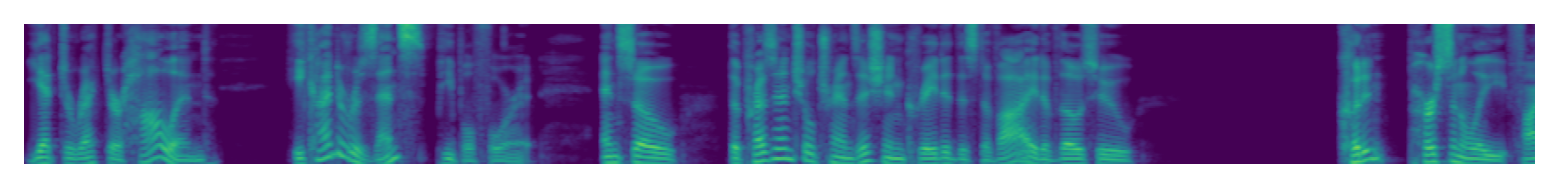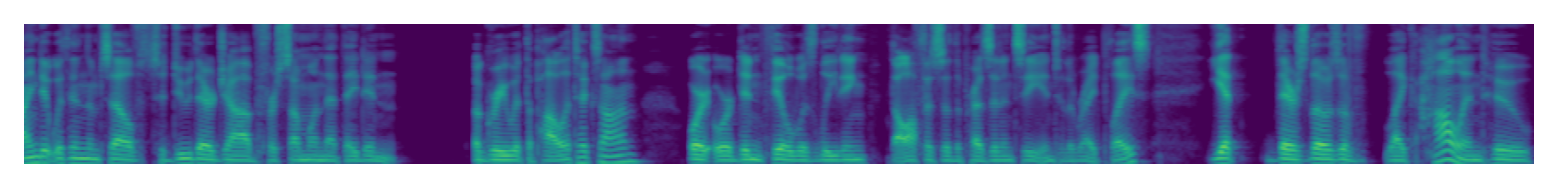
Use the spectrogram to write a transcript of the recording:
yet director Holland, he kind of resents people for it. And so the presidential transition created this divide of those who couldn't personally find it within themselves to do their job for someone that they didn't agree with the politics on or or didn't feel was leading the office of the presidency into the right place. Yet there's those of like Holland who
